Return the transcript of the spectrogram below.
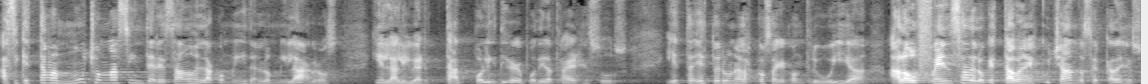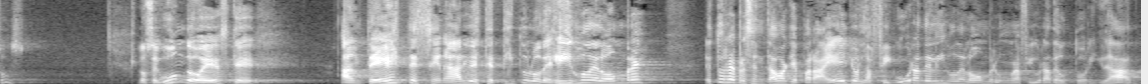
Así que estaban mucho más interesados en la comida, en los milagros y en la libertad política que podía traer Jesús. Y esto, esto era una de las cosas que contribuía a la ofensa de lo que estaban escuchando acerca de Jesús. Lo segundo es que ante este escenario, este título del Hijo del Hombre, esto representaba que para ellos la figura del Hijo del Hombre, una figura de autoridad,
